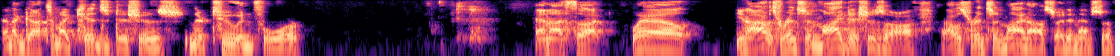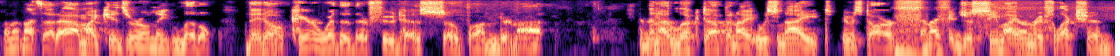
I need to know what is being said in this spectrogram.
and I got to my kids' dishes, and they're two and four. And I thought, well, you know, I was rinsing my dishes off. I was rinsing mine off so I didn't have soap on it. And I thought, ah, my kids are only little. They don't care whether their food has soap on it or not. And then I looked up and I, it was night, it was dark, and I could just see my own reflection.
